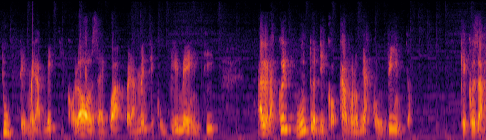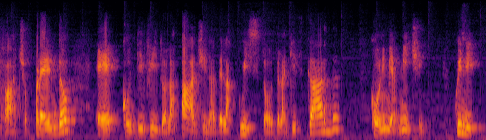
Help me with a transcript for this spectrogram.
tutte in maniera meticolosa e qua veramente complimenti, allora a quel punto dico, cavolo, mi ha convinto. Che cosa faccio? Prendo e condivido la pagina dell'acquisto della gift card con i miei amici. Quindi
